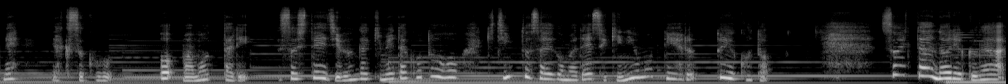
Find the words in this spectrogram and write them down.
うね、約束を守ったり、そして自分が決めたことをきちんと最後まで責任を持ってやるということ。そういった能力が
